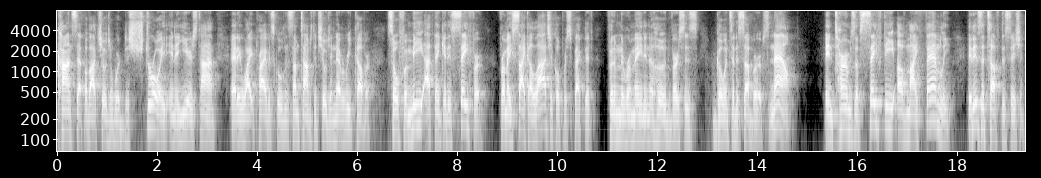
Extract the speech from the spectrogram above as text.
concept of our children were destroyed in a year's time at a white private school. And sometimes the children never recover. So for me, I think it is safer from a psychological perspective for them to remain in the hood versus go into the suburbs. Now, in terms of safety of my family, it is a tough decision.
